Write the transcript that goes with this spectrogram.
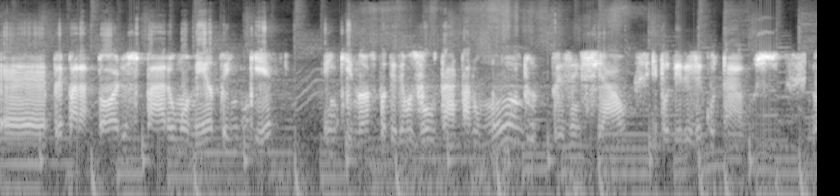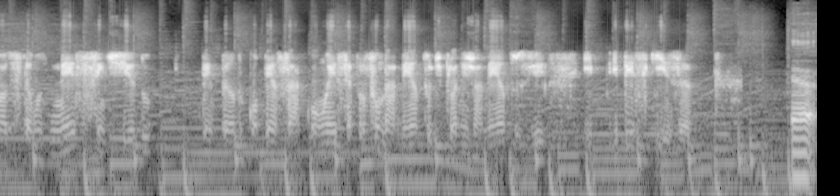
é, preparatórios para o momento em que em que nós poderemos voltar para o mundo presencial e poder executá-los. Nós estamos nesse sentido tentando compensar com esse aprofundamento de planejamentos e, e, e pesquisa. É,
